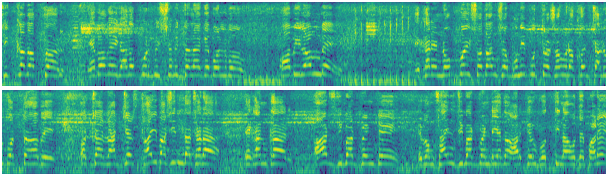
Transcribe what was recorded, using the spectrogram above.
শিক্ষা দপ্তর এবং এই যাদবপুর বিশ্ববিদ্যালয়কে বলব, অবিলম্বে এখানে নব্বই শতাংশ ভূমিপুত্র সংরক্ষণ চালু করতে হবে। অর্থাৎ রাজ্যের স্থায়ী বাসিন্দা ছাড়া এখানকার আর্টস ডিপার্টমেন্টে এবং সায়েন্স ডিপার্টমেন্টে যাতে আর কেউ ভর্তি না হতে পারে।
